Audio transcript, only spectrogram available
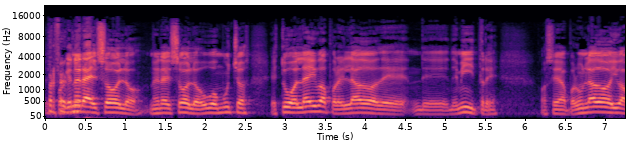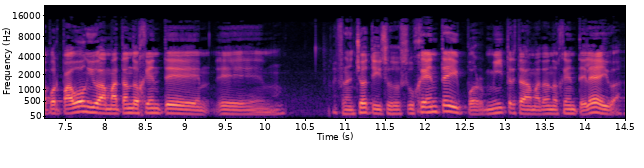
Perfecto. Porque no era él solo, no era él solo, hubo muchos, estuvo Leiva por el lado de, de, de Mitre, o sea, por un lado iba por Pavón, iba matando gente, eh, Franchotti y su, su gente, y por Mitre estaba matando gente Leiva.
